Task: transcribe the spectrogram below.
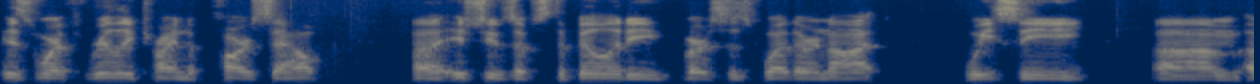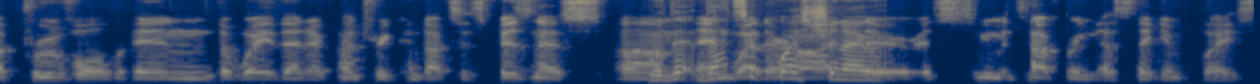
is worth really trying to parse out uh, issues of stability versus whether or not we see um, approval in the way that a country conducts its business, um, well, that, and whether or not I, there is human suffering that's taking place.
